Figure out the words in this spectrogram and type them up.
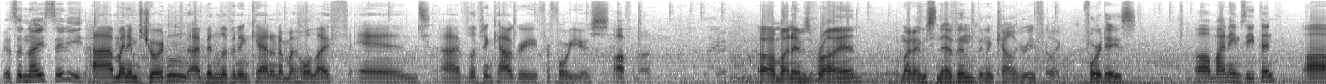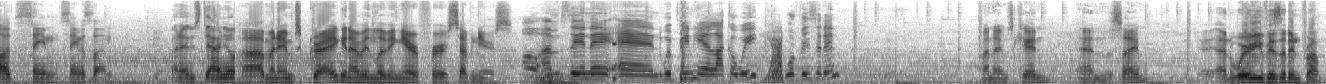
It's a nice city. Uh, my name's Jordan. I've been living in Canada my whole life, and I've lived in Calgary for four years, off and on. Uh, my name's Ryan. My name's Nevin. Been in Calgary for like four days. Uh, my name's Ethan. Uh, same same as them. My name's Daniel. Uh, my name's Greg, and I've been living here for seven years. Oh, I'm Zene, and we've been here like a week. We're visiting. My name's Ken, and the same. Okay. And where are you visiting from?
